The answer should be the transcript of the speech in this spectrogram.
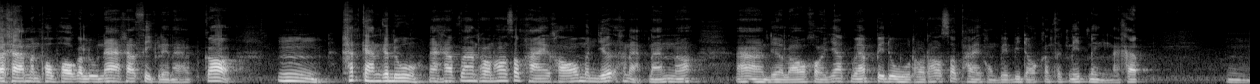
ราคามันพอๆกับลูน่าคลาสสิกเลยนะครับ ก็อืคาดการณ์กันดูนะครับ ว่าทอนทอสพายเขามันเยอะขนาดนั้นเนาะอ่าเดี๋ยวเราขออนุญาตแวบไปดูทอทอสพายของ Baby Dog กันสักนิดหนึ่งนะครับอืม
